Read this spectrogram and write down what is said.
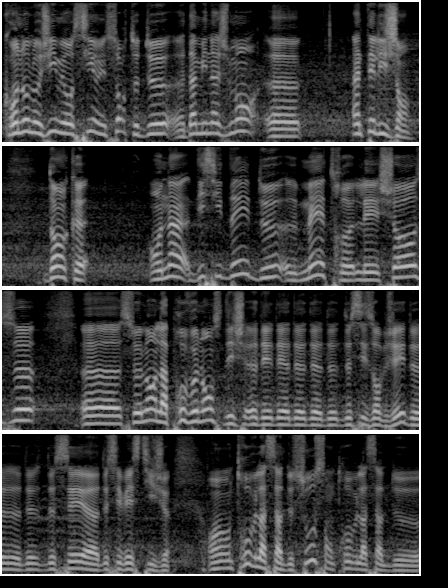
chronologie, mais aussi une sorte d'aménagement intelligent. On a décidé de mettre les choses euh, selon la provenance de, ces objets, de, ces, euh, de, ces, vestiges. On, trouve la salle de Sousse, on trouve la salle de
